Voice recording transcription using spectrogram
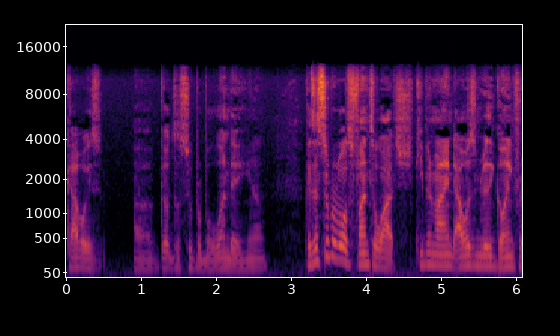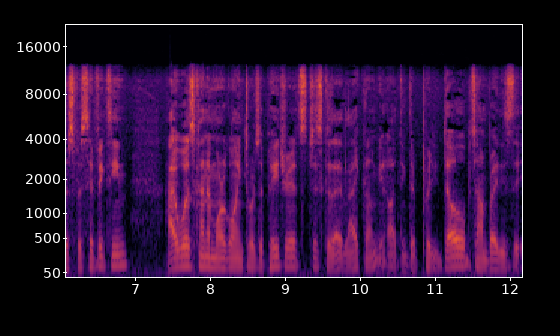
Cowboys uh, go to the Super Bowl one day, you know, because the Super Bowl is fun to watch. Keep in mind, I wasn't really going for a specific team. I was kind of more going towards the Patriots just because I like them. You know, I think they're pretty dope. Tom Brady's the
